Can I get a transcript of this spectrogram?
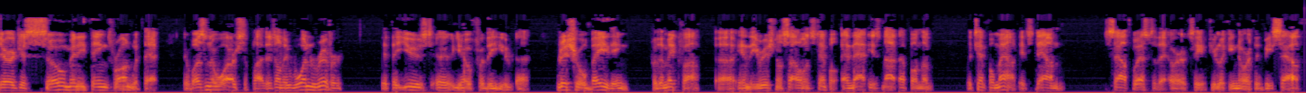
There are just so many things wrong with that. There wasn't a water supply. There's only one river that they used, uh, you know, for the uh, ritual bathing for the mikvah uh, in the original Solomon's temple, and that is not up on the the Temple Mount. It's down southwest of that, or say if you're looking north, it'd be south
